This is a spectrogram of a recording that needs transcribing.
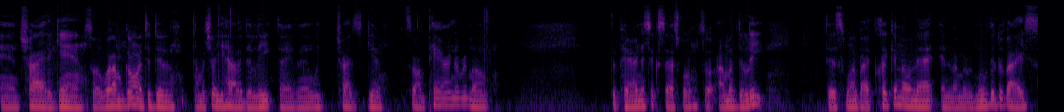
and try it again. So what I'm going to do, I'm gonna show you how to delete things and we try this again. So I'm pairing the remote. The pairing is successful. So I'm gonna delete this one by clicking on that and I'm gonna remove the device.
